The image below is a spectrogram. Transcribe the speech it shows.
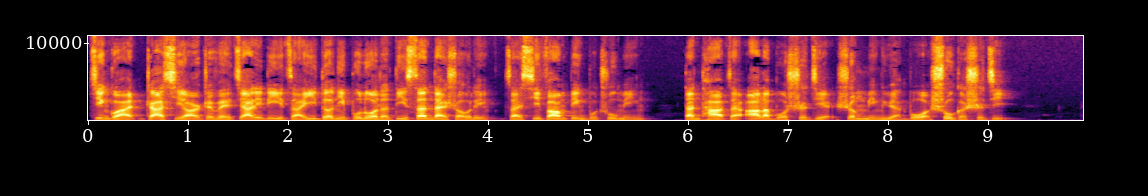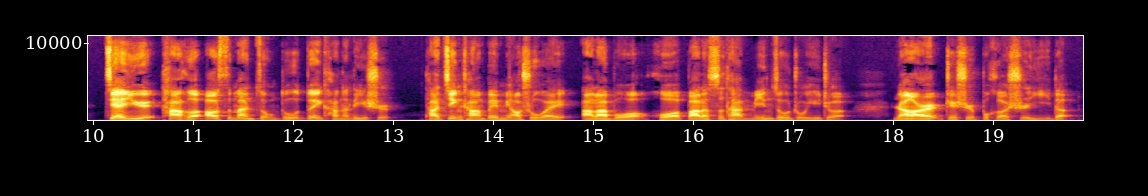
尽管扎希尔这位加利利宰伊德尼部落的第三代首领在西方并不出名，但他在阿拉伯世界声名远播数个世纪。鉴于他和奥斯曼总督对抗的历史。他经常被描述为阿拉伯或巴勒斯坦民族主义者，然而这是不合时宜的。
